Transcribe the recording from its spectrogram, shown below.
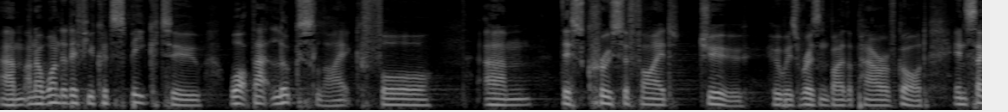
Um, and I wondered if you could speak to what that looks like for um, this crucified Jew who is risen by the power of God. In 2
